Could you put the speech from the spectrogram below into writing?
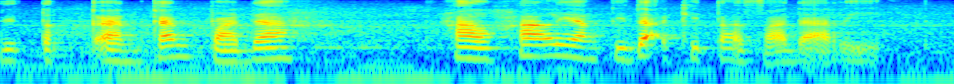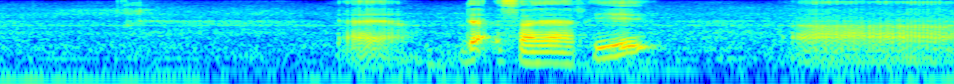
ditekankan pada hal-hal yang tidak kita sadari ya, yang tidak sadari uh,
